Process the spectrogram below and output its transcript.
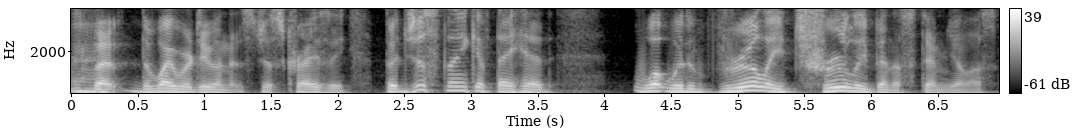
mm-hmm. but the way we're doing it's just crazy. But just think if they had, what would have really truly been a stimulus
